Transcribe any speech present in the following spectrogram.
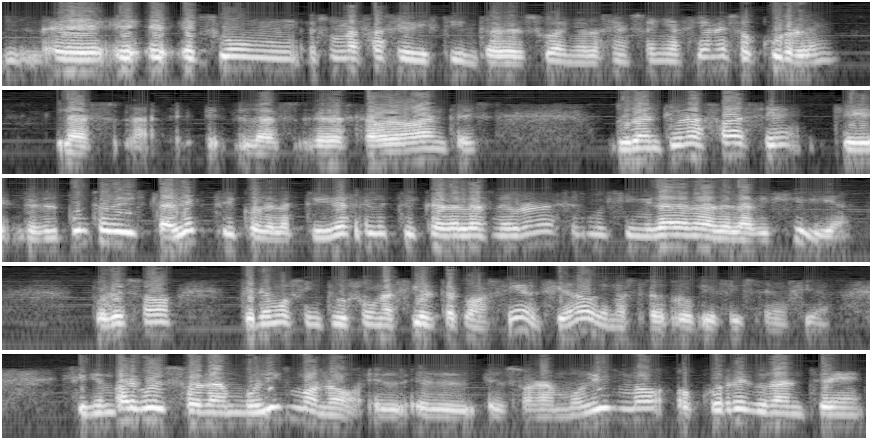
Eh, eh, es, un, es una fase distinta del sueño. Las ensoñaciones ocurren, las, las de las que hablaba antes, durante una fase que, desde el punto de vista eléctrico, de la actividad eléctrica de las neuronas, es muy similar a la de la vigilia. Por eso tenemos incluso una cierta conciencia de nuestra propia existencia. Sin embargo, el sonambulismo no. El, el sonambulismo ocurre durante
